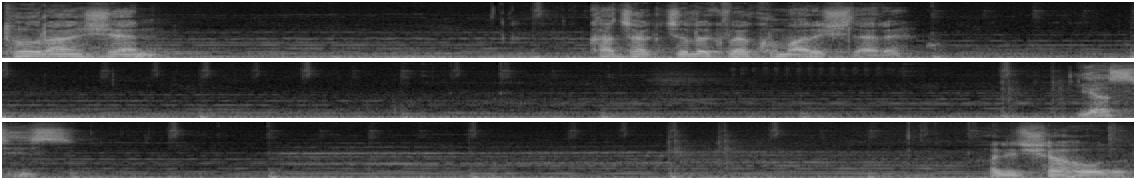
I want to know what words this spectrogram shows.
Turan Şen. Kaçakçılık ve kumar işleri. Ya siz? Halit Şahoğlu.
